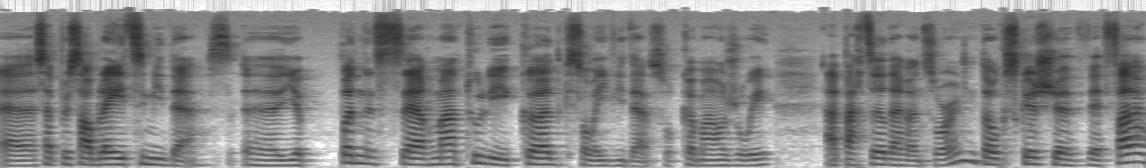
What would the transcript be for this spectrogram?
euh, ça peut sembler intimidant. Il euh, a pas nécessairement tous les codes qui sont évidents sur comment jouer à partir d'Aaron Sworn. Donc, ce que je vais faire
